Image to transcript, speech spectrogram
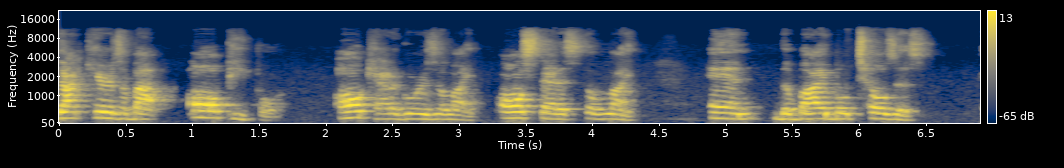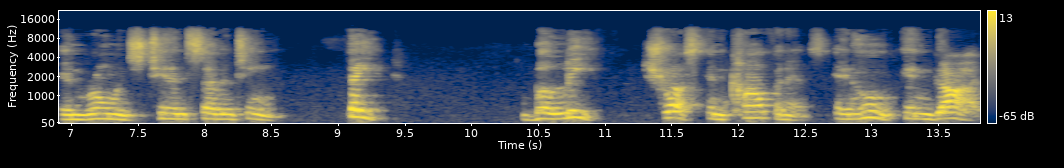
God cares about all people, all categories of life, all status of life. And the Bible tells us in Romans 10 17, faith, belief, trust, and confidence in whom? In God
